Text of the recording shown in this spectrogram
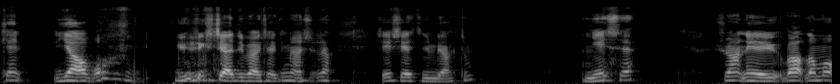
Ken... Ya of. Yürük içeride bırakacaktım yanlışlıkla. Şey şeysini bıraktım. Neyse. Şu an e, atlama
